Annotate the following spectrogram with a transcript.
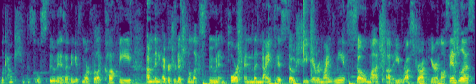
Look how cute this little spoon is. I think it's more for like coffee. Um, and then you have your traditional like spoon and fork, and the knife is so chic. It reminds me so much of a restaurant here in Los Angeles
